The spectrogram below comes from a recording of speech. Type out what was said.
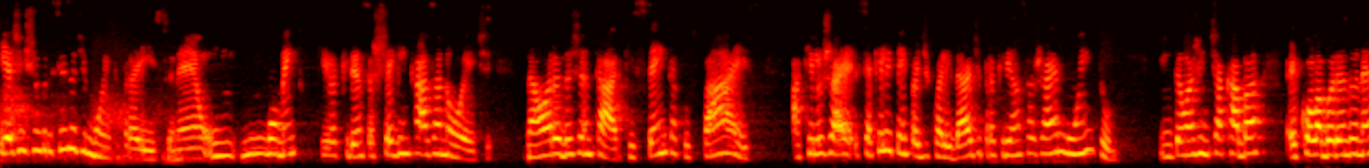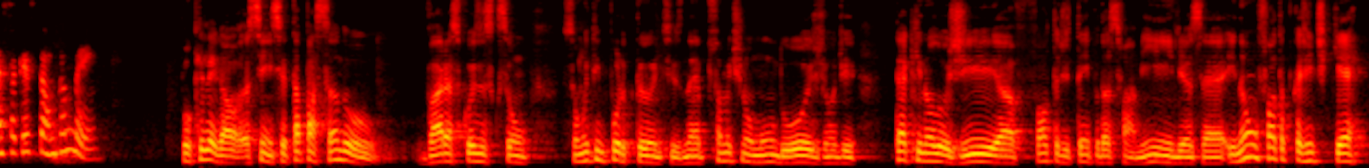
E a gente não precisa de muito para isso, né? Um, um, momento que a criança chega em casa à noite, na hora do jantar, que senta com os pais, aquilo já é, se aquele tempo é de qualidade, para a criança já é muito. Então a gente acaba é, colaborando nessa questão também. Pô, que legal. Assim, você está passando várias coisas que são, são muito importantes, né? Principalmente no mundo hoje, onde tecnologia, falta de tempo das famílias, é, e não falta porque a gente quer,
